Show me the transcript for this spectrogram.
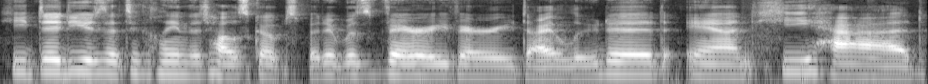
he did use it to clean the telescopes, but it was very, very diluted, and he had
